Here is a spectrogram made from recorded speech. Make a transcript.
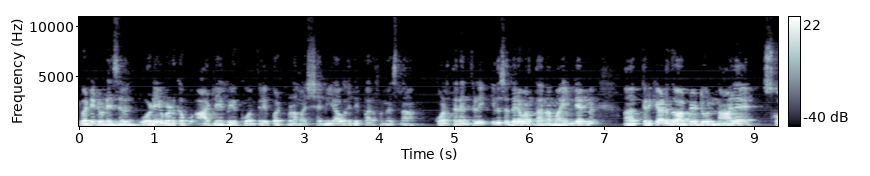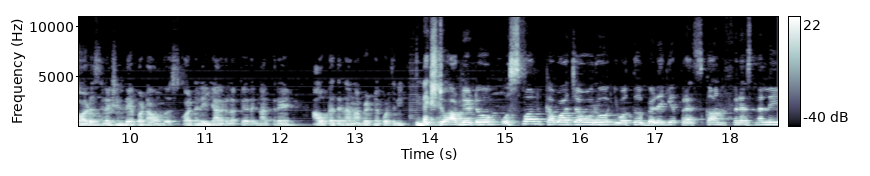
twenty twenty seven ODI world cup ಆಡಲೇಬೇಕು ಅಂತೇಳಿ. ಬಟ್ ನೋಡಮ್ಮ ಶಮಿ ಯಾವ ರೀತಿ ಪರ್ಫಾರ್ಮೆನ್ಸ್ನ ಕೊಡ್ತಾರೆ ಅಂತೇಳಿ. ಇದು ಸದ್ಯವಂತಹ ನಮ್ಮ ಇಂಡಿಯನ್ ಕ್ರಿಕೆಟ್ದು ಅಪ್ಡೇಟು ನಾಳೆ ಸ್ಕ್ವಾಡ್ ಸೆಲೆಕ್ಷನ್ ಇದೆ ಬಟ್ ಆ ಒಂದು ಸ್ಕ್ವಾಡ್ನಲ್ಲಿ ಯಾರೆಲ್ಲ ಪ್ಲೇಯರ್ ಏನಾಗ್ತಾರೆ ಔಟ್ ಆದರೆ ನಾನು ಅಪ್ಡೇಟ್ನ ಕೊಡ್ತೀನಿ. ನೆಕ್ಸ್ಟ್ ಅಪ್ಡೇಟು ಉಸ್ಮಾನ್ ಕವಾಜ್ ಅವರು ಇವತ್ತು ಬೆಳಿಗ್ಗೆ ಪ್ರೆಸ್ ಕಾನ್ಫರೆನ್ಸ್ನಲ್ಲಿ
